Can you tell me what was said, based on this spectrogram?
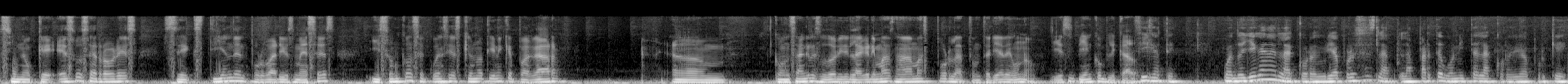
sino que esos errores se extienden por varios meses y son consecuencias que uno tiene que pagar am, con sangre, sudor y lágrimas nada más por la tontería de uno y es bien complicado. Fíjate, cuando llegan a la correduría, por eso es la, la parte bonita de la correduría, porque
